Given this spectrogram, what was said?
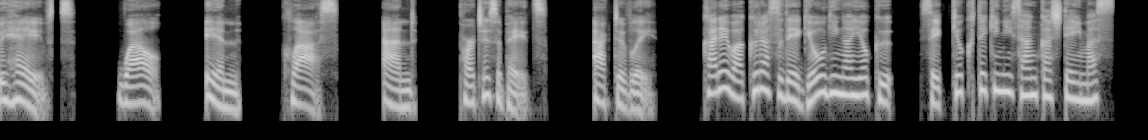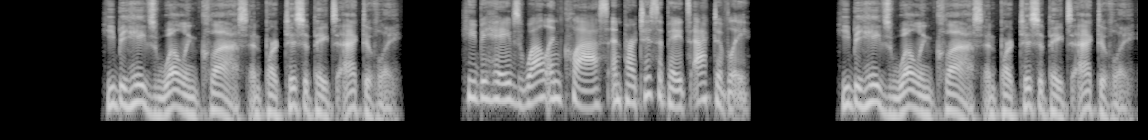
behaves well in class and participates actively. 彼はクラスで行儀が良く、積極的に参加しています。 He behaves well in class and participates actively. He behaves well in class and participates actively. He behaves well in class and participates actively.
